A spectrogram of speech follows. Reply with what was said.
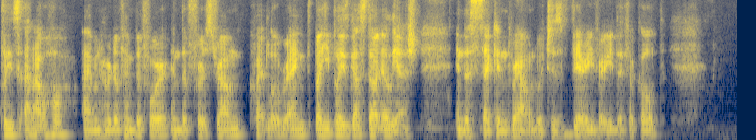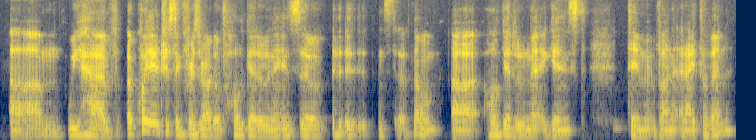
plays Araujo. I haven't heard of him before in the first round, quite low ranked. But he plays Gastão Elias in the second round, which is very, very difficult. Um, we have a quite interesting first round of Holger Rune instead of, uh, instead of no, uh, Holger Rune against Tim van Rijthoven.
